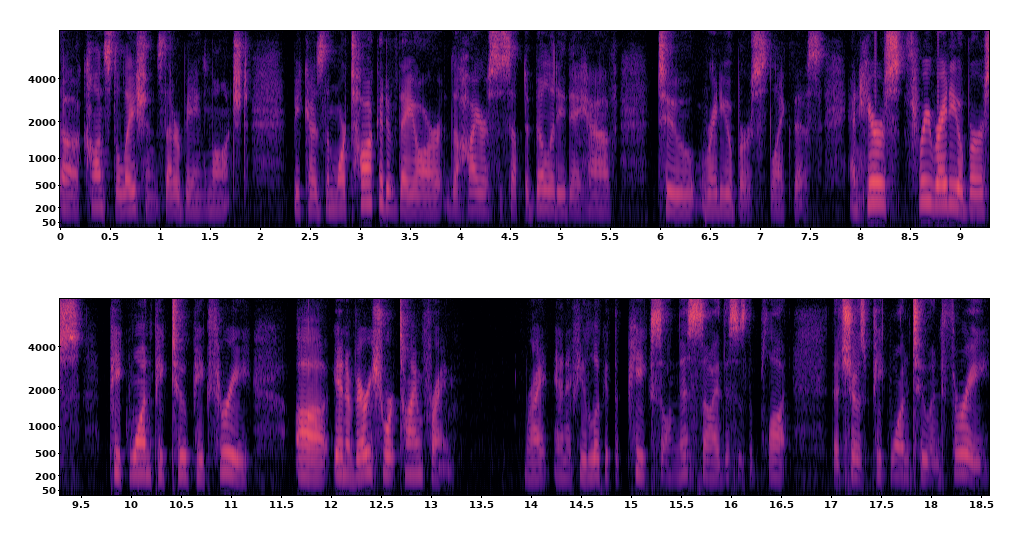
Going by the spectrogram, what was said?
uh, constellations that are being launched. Because the more talkative they are, the higher susceptibility they have to radio bursts like this. And here's three radio bursts, peak one, peak two, peak three, uh, in a very short time frame, right? And if you look at the peaks on this side, this is the plot, that shows peak 1, 2, and 3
